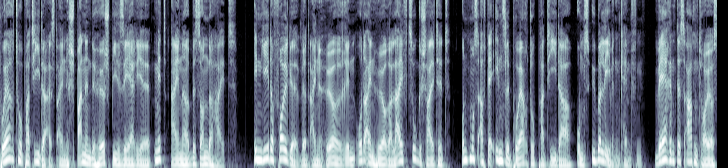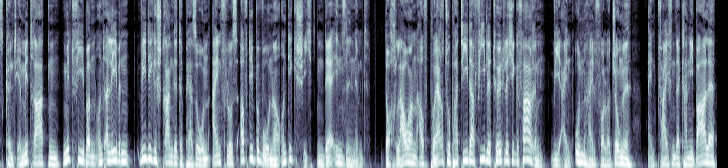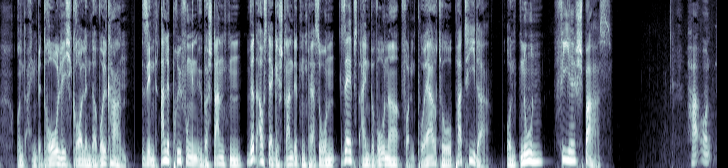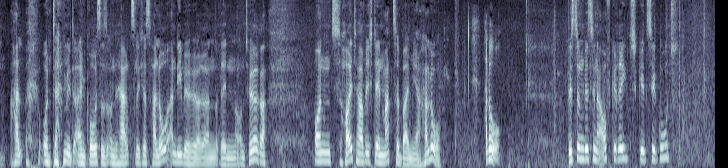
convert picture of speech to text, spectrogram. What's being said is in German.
Puerto Partida ist eine spannende Hörspielserie mit einer Besonderheit. In jeder Folge wird eine Hörerin oder ein Hörer live zugeschaltet und muss auf der Insel Puerto Partida ums Überleben kämpfen. Während des Abenteuers könnt ihr mitraten, mitfiebern und erleben, wie die gestrandete Person Einfluss auf die Bewohner und die Geschichten der Insel nimmt. Doch lauern auf Puerto Partida viele tödliche Gefahren, wie ein unheilvoller Dschungel, ein pfeifender Kannibale und ein bedrohlich grollender Vulkan. Sind alle Prüfungen überstanden, wird aus der gestrandeten Person selbst ein Bewohner von Puerto Partida. Und nun viel Spaß. Ha und, und damit ein großes und herzliches Hallo an liebe Hörerinnen und Hörer. Und heute habe ich den Matze bei mir. Hallo. Hallo. Bist du ein bisschen aufgeregt? Geht's dir gut?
